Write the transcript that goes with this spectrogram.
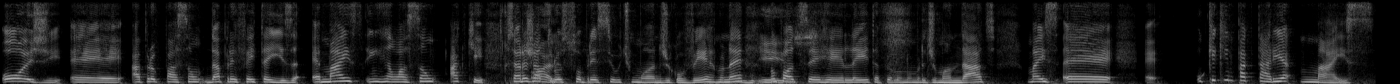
hoje é, a preocupação da prefeita Isa é mais em relação a quê? A senhora já Olha, trouxe sobre esse último ano de governo, né? Isso. Não pode ser reeleita pelo número de mandatos, mas é, é, o que, que impactaria mais?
